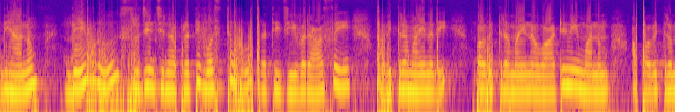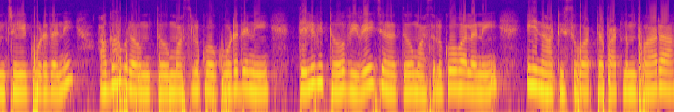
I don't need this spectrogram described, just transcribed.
ధ్యానం. దేవుడు సృజించిన ప్రతి వస్తువు ప్రతి జీవరాశి పవిత్రమైనది. పవిత్రమైన వాటిని మనం అపవిత్రం చేయకూడదని అగౌరవంతో మసులుకోకూడదని తెలివితో వివేచనతో మసులుకోవాలని ఈనాటి సువార్త పట్నం ద్వారా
